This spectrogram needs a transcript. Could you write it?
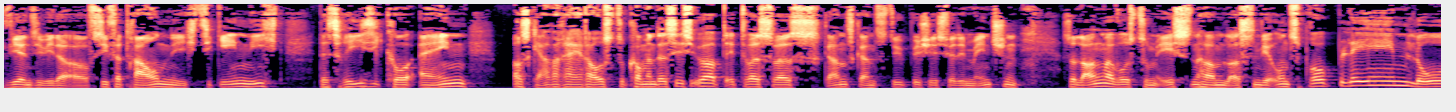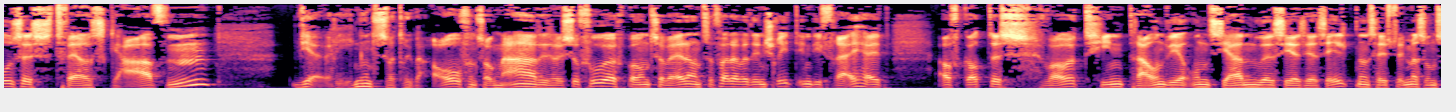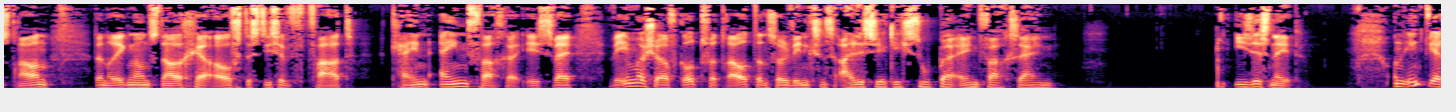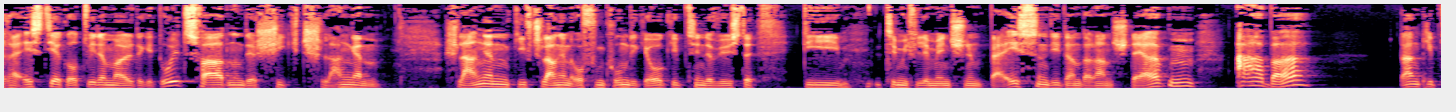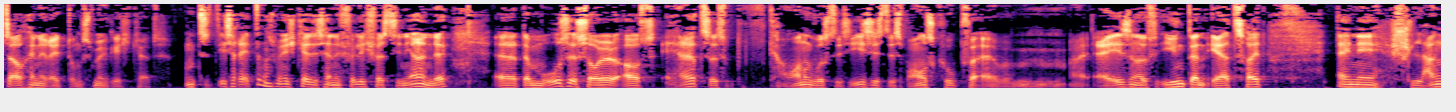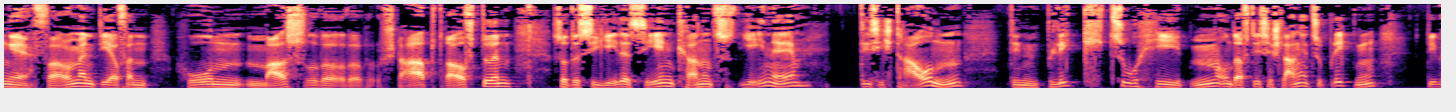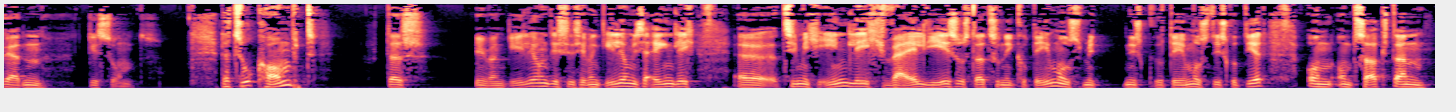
wirren sie wieder auf. Sie vertrauen nicht. Sie gehen nicht das Risiko ein, aus Sklaverei rauszukommen. Das ist überhaupt etwas, was ganz, ganz typisch ist für den Menschen solange wir was zum Essen haben, lassen wir uns problemlosest versklaven. Wir regen uns zwar drüber auf und sagen, na, das ist so furchtbar und so weiter und so fort, aber den Schritt in die Freiheit auf Gottes Wort hin trauen wir uns ja nur sehr, sehr selten. Und selbst wenn wir es uns trauen, dann regen wir uns nachher auf, dass dieser Pfad kein einfacher ist, weil wenn man schon auf Gott vertraut, dann soll wenigstens alles wirklich super einfach sein ist es nicht. Und irgendwie reißt hier Gott wieder mal der Geduldsfaden und er schickt Schlangen. Schlangen, Giftschlangen offenkundig, ja, gibt's in der Wüste, die ziemlich viele Menschen beißen, die dann daran sterben. Aber dann gibt's auch eine Rettungsmöglichkeit. Und diese Rettungsmöglichkeit ist eine völlig faszinierende. Äh, der Mose soll aus Erz, also keine Ahnung, was das ist, ist das Bronze, Kupfer, äh, Eisen, aus irgendein Erz halt, eine Schlange formen, die auf einen hohen Maß oder, oder Stab drauf tun, so dass sie jeder sehen kann und jene, die sich trauen, den Blick zu heben und auf diese Schlange zu blicken, die werden gesund. Dazu kommt das Evangelium. Dieses Evangelium ist eigentlich äh, ziemlich ähnlich, weil Jesus da zu Nikodemus mit Nikodemus diskutiert und, und sagt dann,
